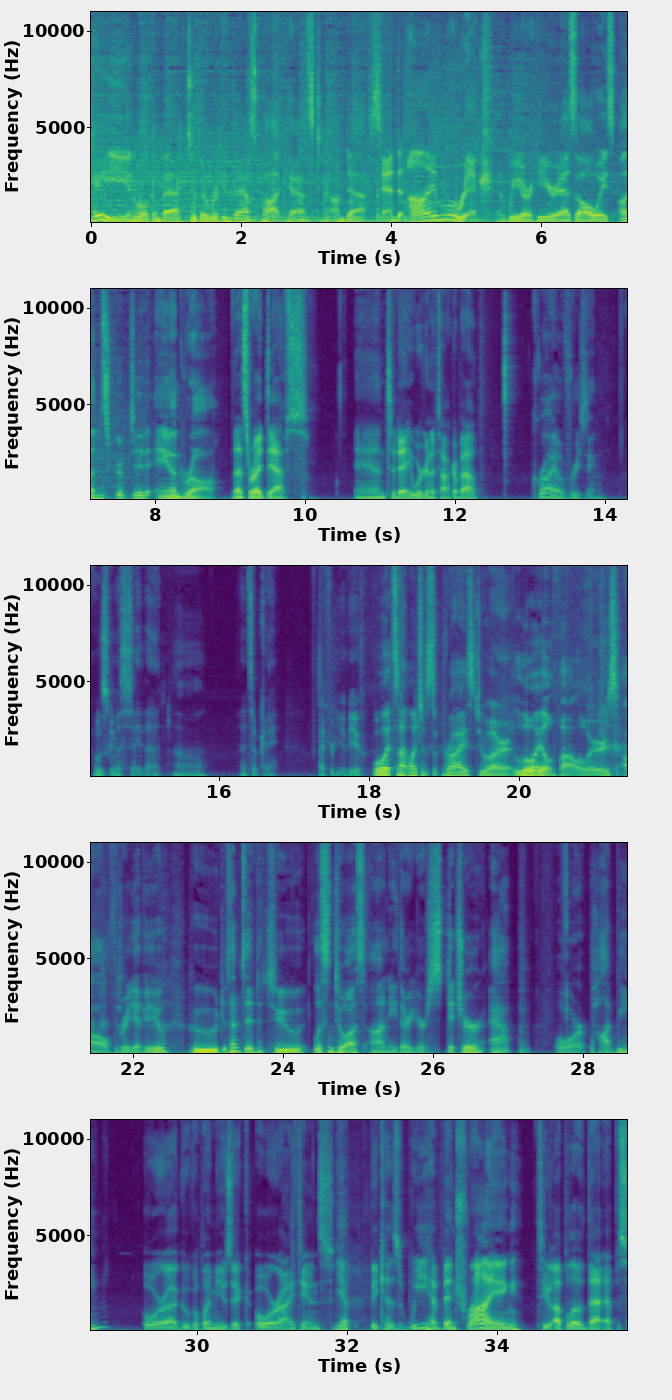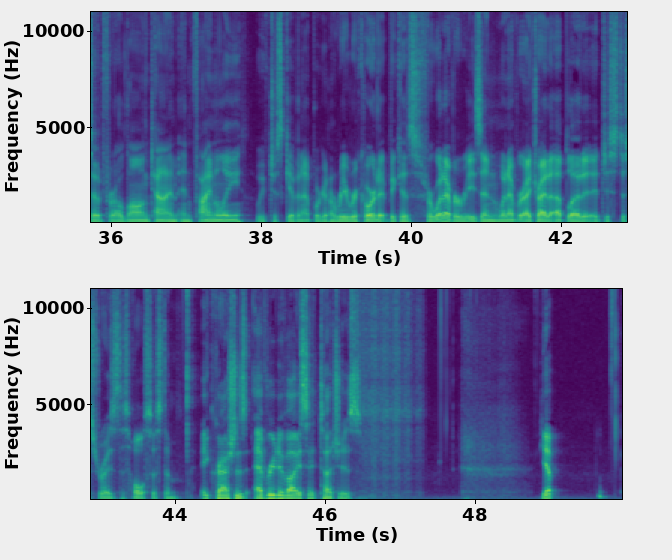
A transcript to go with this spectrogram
Hey, and welcome back to the Rick and Daffs podcast. I'm Daffs, And I'm Rick. and we are here as always, unscripted and raw. That's right, Daffs. And today we're going to talk about. Cryo freezing. I was going to say that. Oh. That's okay. I forgive you. Well, it's not much of a surprise to our loyal followers, all three of you, who attempted to listen to us on either your Stitcher app or Podbean. Or uh, Google Play Music or iTunes. Yep. Because we have been trying to upload that episode for a long time. And finally, we've just given up. We're going to re record it because, for whatever reason, whenever I try to upload it, it just destroys this whole system. It crashes every device it touches. Yep.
